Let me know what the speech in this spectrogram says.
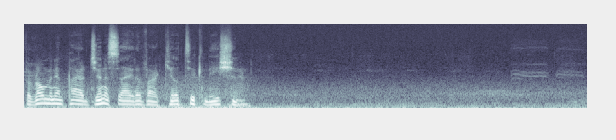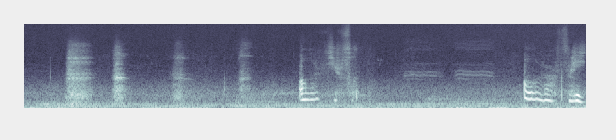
The Roman Empire genocide of our Celtic nation. All are fearful. All are afraid.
